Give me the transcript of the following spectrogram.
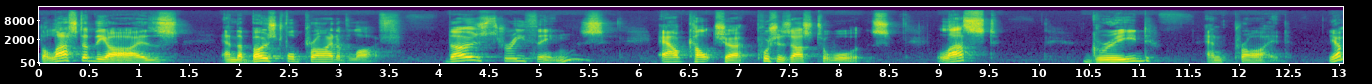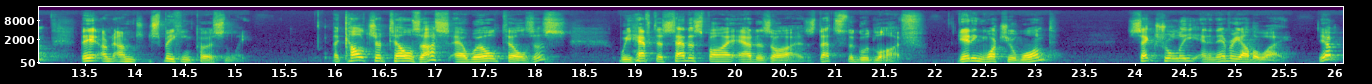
the lust of the eyes, and the boastful pride of life. Those three things our culture pushes us towards lust, greed, and pride. Yep, I'm, I'm speaking personally. The culture tells us, our world tells us, we have to satisfy our desires. That's the good life. Getting what you want, sexually and in every other way. Yep.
